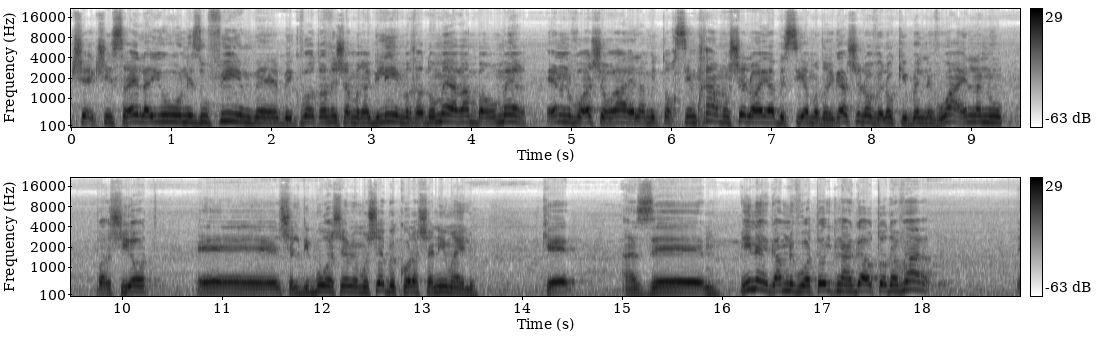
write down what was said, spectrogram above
כש, כשישראל היו נזופים בעקבות עונש המרגלים וכדומה, הרמב"ם אומר אין הנבואה שורה אלא מתוך שמחה, משה לא היה בשיא המדרגה שלו ולא קיבל נבואה, אין לנו פרשיות uh, של דיבור השם למשה בכל השנים האלו, כן? אז uh, הנה גם נבואתו התנהגה אותו דבר uh,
